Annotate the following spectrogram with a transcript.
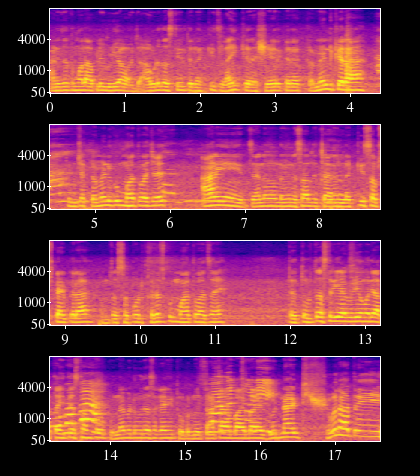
आणि जर तुम्हाला आपले व्हिडिओ आव- आवडत असतील तर नक्कीच लाईक करा शेअर करा कमेंट करा. तुमच्या कमेंट खूप महत्त्वाचे आहे आणि चॅनलवर नवीन असाल तर चॅनल नक्कीच सबस्क्राईब करा. तुमचा सपोर्ट खरंच खूप महत्त्वाचा आहे. तर तुर्तास तरी या व्हिडिओमध्ये आता इथेच थांबतो. पुन्हा भेटू उद्या सकाळी. तोपर्यंत टाटा बाय बाय गुड नाईट शुभरात्री.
